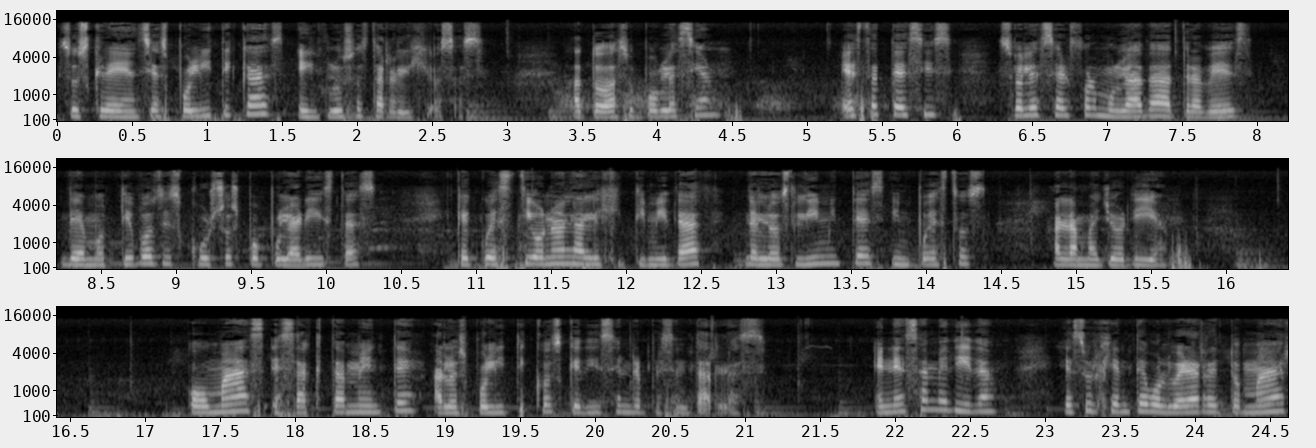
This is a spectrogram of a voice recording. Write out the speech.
sus creencias políticas e incluso hasta religiosas a toda su población. Esta tesis suele ser formulada a través de emotivos discursos popularistas que cuestionan la legitimidad de los límites impuestos a la mayoría, o más exactamente a los políticos que dicen representarlas. En esa medida, es urgente volver a retomar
